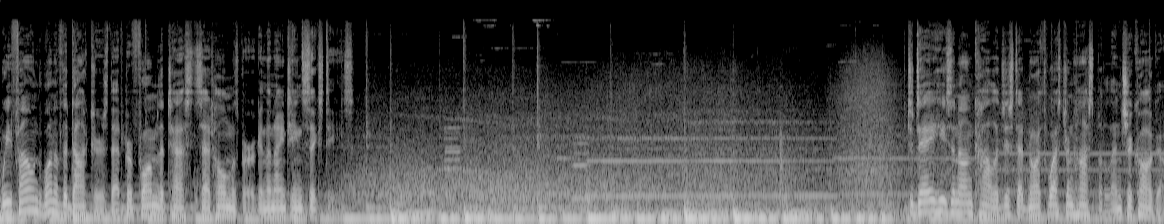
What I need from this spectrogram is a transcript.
We found one of the doctors that performed the tests at Holmesburg in the 1960s. Today, he's an oncologist at Northwestern Hospital in Chicago.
